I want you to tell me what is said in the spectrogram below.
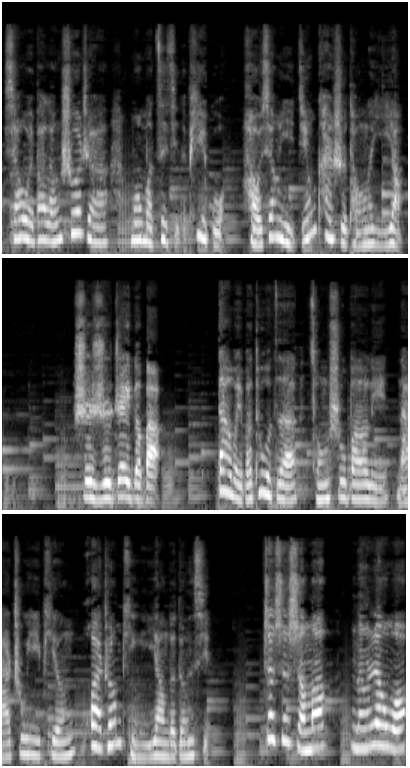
小尾巴狼说着，摸摸自己的屁股，好像已经开始疼了一样。试试这个吧。大尾巴兔子从书包里拿出一瓶化妆品一样的东西。这是什么？能让我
